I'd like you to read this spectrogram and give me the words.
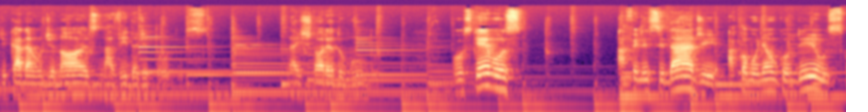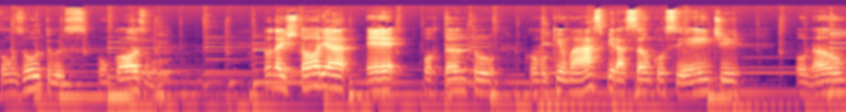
de cada um de nós, na vida de todos, na história do mundo. Busquemos a felicidade, a comunhão com Deus, com os outros, com o cosmos. Toda a história é portanto, como que uma aspiração consciente ou não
